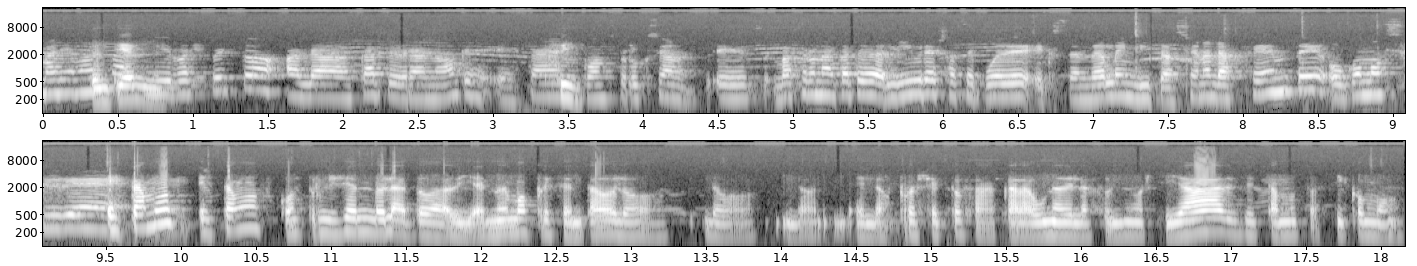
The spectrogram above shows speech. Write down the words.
María Marta, y respecto a la cátedra, ¿no? Que está en construcción, ¿va a ser una cátedra libre? ¿Ya se puede extender la invitación a la gente o cómo sigue? Estamos, estamos construyéndola todavía, no hemos presentado los, los, los proyectos a cada una de las universidades, estamos así como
